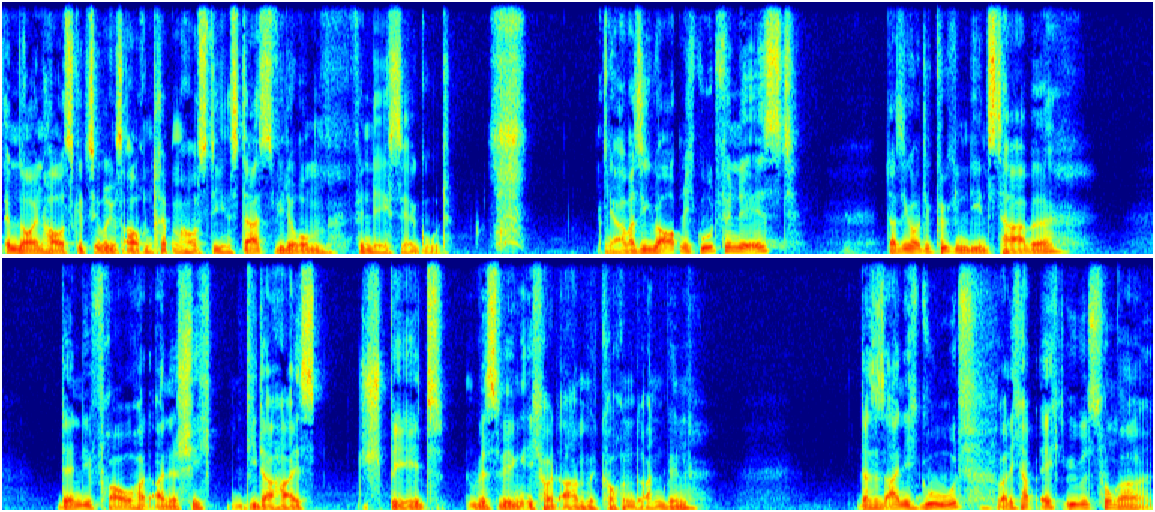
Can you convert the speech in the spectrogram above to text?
Im neuen Haus gibt es übrigens auch einen Treppenhausdienst. Das wiederum finde ich sehr gut. Ja, was ich überhaupt nicht gut finde, ist, dass ich heute Küchendienst habe. Denn die Frau hat eine Schicht, die da heißt spät, weswegen ich heute Abend mit Kochen dran bin. Das ist eigentlich gut, weil ich habe echt übelst Hunger.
